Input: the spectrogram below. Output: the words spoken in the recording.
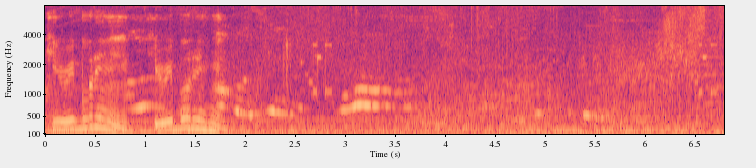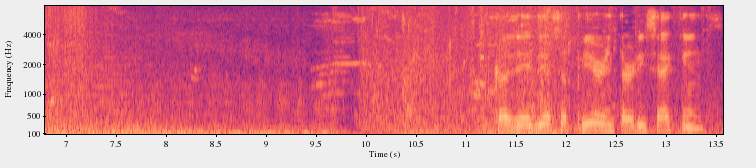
keep rebooting him. Keep rebooting him. Because they disappear in 30 seconds.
